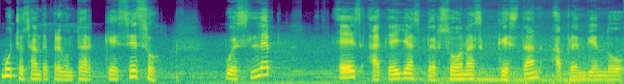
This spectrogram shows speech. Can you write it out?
Muchos han de preguntar, ¿qué es eso? Pues LEP es aquellas personas que están aprendiendo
